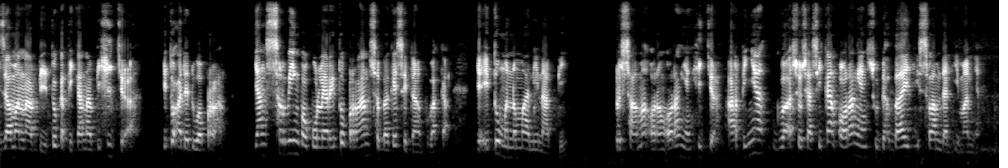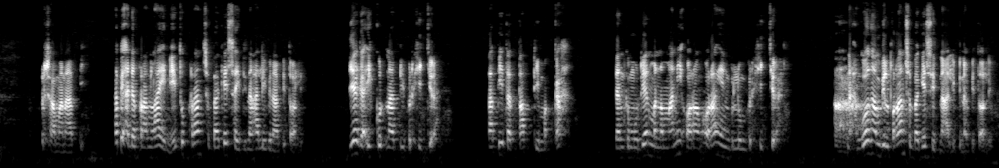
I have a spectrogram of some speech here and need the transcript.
zaman Nabi itu ketika Nabi hijrah itu ada dua peran. Yang sering populer itu peran sebagai Sayyidina Abu Bakar, yaitu menemani Nabi bersama orang-orang yang hijrah. Artinya gue asosiasikan orang yang sudah baik Islam dan imannya bersama Nabi. Tapi ada peran lain, yaitu peran sebagai Sayyidina Ali bin Abi Thalib. Dia gak ikut Nabi berhijrah, tapi tetap di Mekah dan kemudian menemani orang-orang yang belum berhijrah. Gue ngambil peran sebagai Sayyidina Ali bin Abi Thalib.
